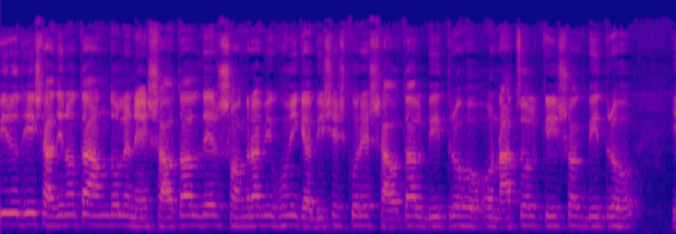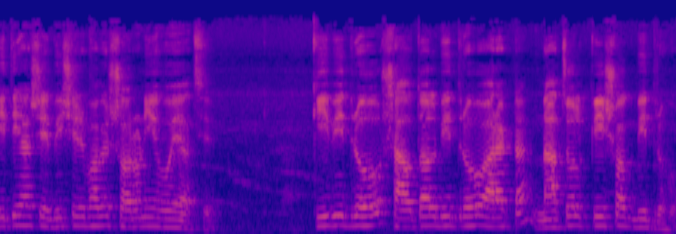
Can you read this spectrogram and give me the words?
বিরোধী স্বাধীনতা আন্দোলনে সাঁওতালদের সংগ্রামী ভূমিকা, বিশেষ করে সাঁওতাল বিদ্রোহ ও নাচল কৃষক বিদ্রোহ ইতিহাসে বিশেষভাবে স্মরণীয় হয়ে আছে। কি বিদ্রোহ? সাঁওতাল বিদ্রোহ আর একটা নাচল কৃষক বিদ্রোহ।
